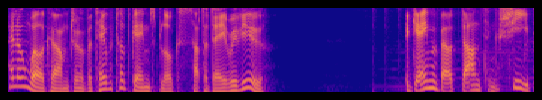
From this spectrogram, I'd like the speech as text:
Hello and welcome to another Tabletop Games Blog Saturday review. A game about dancing sheep,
